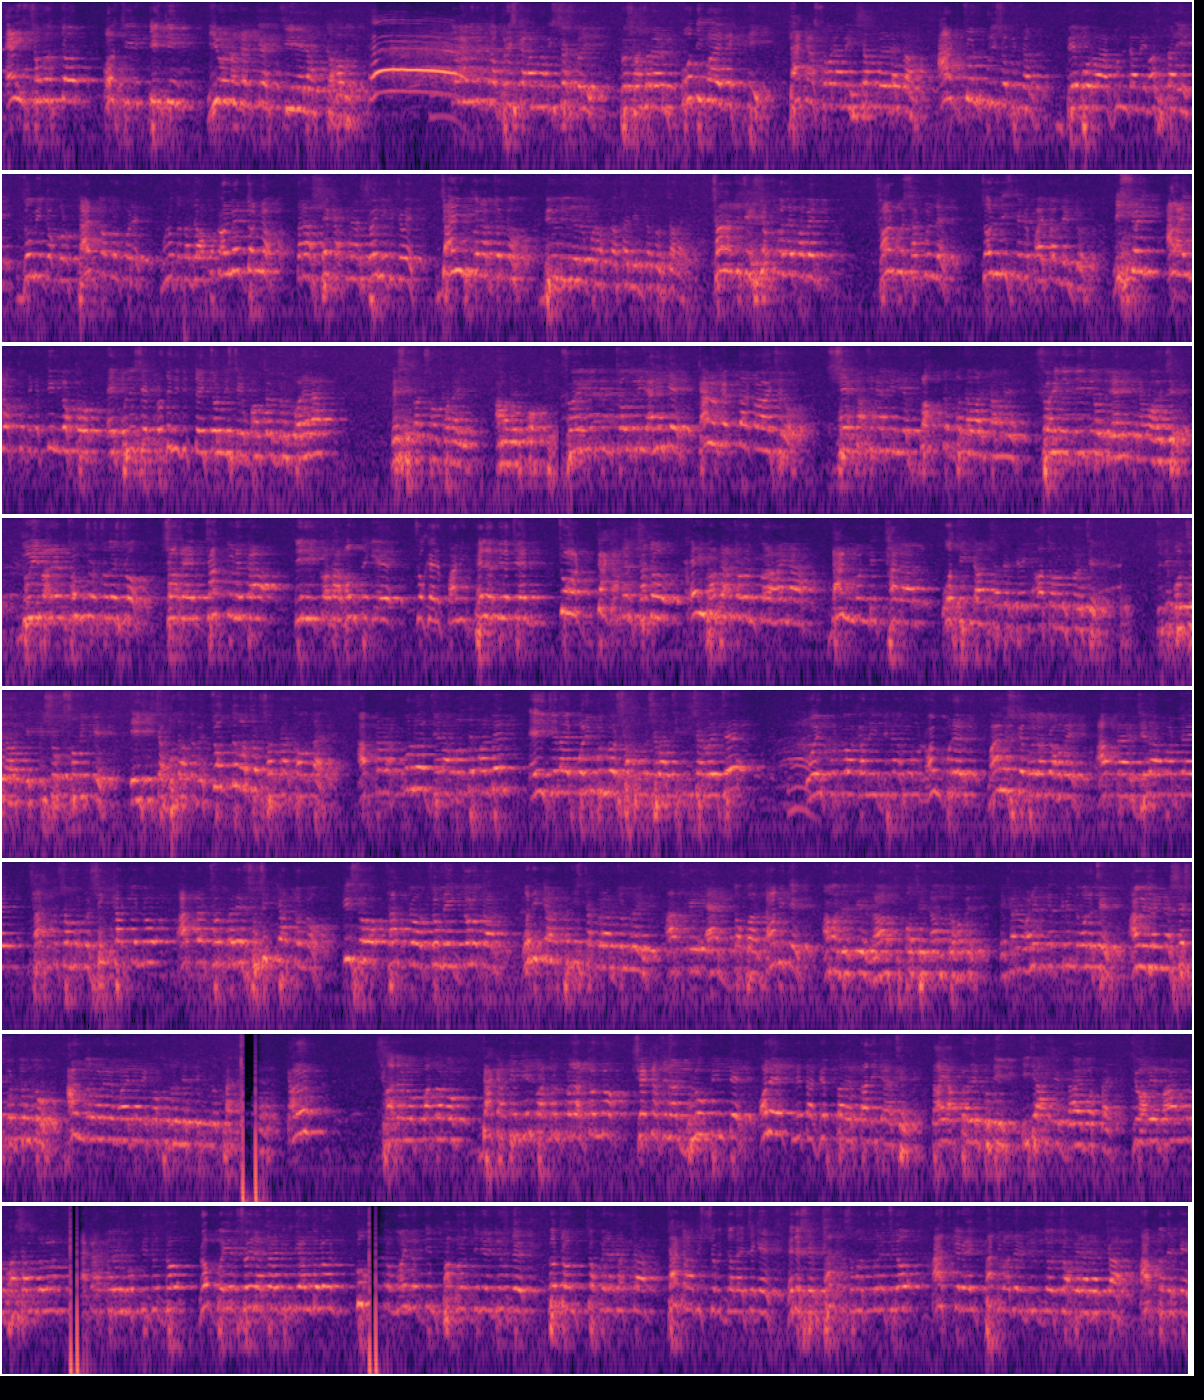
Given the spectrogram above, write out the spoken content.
এই সমস্ত OC, DC ইউনোদেরকে চিনে রাখতে হবে। পরিষ্কার আমরা বিশ্বাস করি, প্রশাসনের ব্যক্তি, ঢাকা শহরে আমি হিসাব করে দেখলাম, আটজন পুলিশ অফিসার বেপরোয়া, গুন্ডামি জমি দখল, ফ্ল্যাট দখল করে মূলত তাদের অপকর্মের জন্য তারা শেখ হাসিনার সৈনিক হিসেবে জাহির করার জন্য বিরোধীদের উপর অত্যাচার নির্যাতন চালায়। সারা দেশে হিসাব করলে পাবেন সর্বসাকুল্যে চল্লিশ থেকে পঁয়তাল্লিশ জন। নিশ্চয়ই আড়াই লক্ষ থেকে তিন লক্ষ এই পুলিশের প্রতিনিধিত্ব এই চল্লিশ থেকে পঞ্চাশ জন করে না। বেশিরভাগ সংখ্যাটাই আমাদের পক্ষে। শহীদুদ্দিন চৌধুরী আলীকে কেন গ্রেপ্তার করা হয়েছিল? শেখ হাসিনাকে নিয়ে বক্তব্য দেওয়ার কারণে শহীদুদ্দিন চৌধুরী আলীকে নেওয়া হয়েছে। দুইবারের সংসদ সদস্য, সাবেক ছাত্র নেতা, তিনি কথা বলতে গিয়ে চোখের পানি ফেলে দিয়েছেন। চোর ডাকাতের সাথেও এইভাবে আচরণ করা হয় না। ধানমন্ডি থানার অধিকার আচরণ করেছে। যদি বলছেন আজকে কৃষক শ্রমিককে এই জিনিসটা বোঝাতে হবে চোদ্দ বছর সরকার ক্ষমতায়। আপনারা কোন জেলা বলতে পারবেন? এই জেলায় পরিপূর্ণ স্বাস্থ্য সেবা চিকিৎসা রয়েছে। ওই পটুয়াখালী দিনাজপুর রংপুরের মানুষকে বোঝাতে হবে আপনার জেলা পর্যায়ে স্বাস্থ্যসম্মত শিক্ষার জন্য আপনার সন্তানের সুশিক্ষার জন্য কৃষক ছাত্র শ্রমিক জনতার অধিকার প্রতিষ্ঠা করার জন্যই আজকে এক দফার দাবিতে আমাদেরকে রাজপথে নামতে হবে এখানে অনেক নেতৃবৃন্দ বলেছে আমি জানি না শেষ পর্যন্ত আন্দোলনের ময়দানে কতজন নেতৃবৃন্দ থাকতে পারে কারণ সাজানো পাতানো ডাকাতি নির্বাচন করার জন্য শেখ হাসিনার ব্লু প্রিন্টে অনেক নেতা গ্রেপ্তারের তালিকা আছে। তাই আপনাদের প্রতি ইতিহাসের দায়বত্তায় যেভাবে বাংলার ভাষা আন্দোলন, একাত্তরের মুক্তিযুদ্ধ, নব্বইয়ের স্বৈরাচার বিরোধী আন্দোলন বিশ্ববিদ্যালয় থেকে এদেশের ছাত্র সমাজ করেছিল। আজকের এই ফাঁসিবাদের বিরুদ্ধে চপের আঘাতটা আপনাদেরকে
